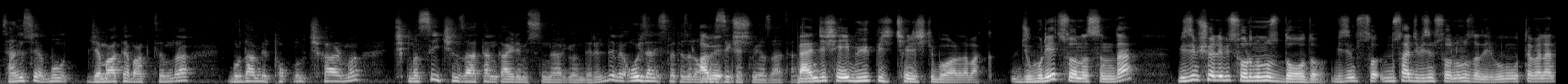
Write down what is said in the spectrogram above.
Sen diyorsun ya bu cemaate baktığımda buradan bir toplum çıkar mı? Çıkması için zaten gayrimüslimler gönderildi ve o yüzden İsmet Özel onları zikretmiyor zaten. Bence şey büyük bir çelişki bu arada bak. Cumhuriyet sonrasında bizim şöyle bir sorunumuz doğdu. Bizim bu sadece bizim sorunumuz da değil. Bu muhtemelen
